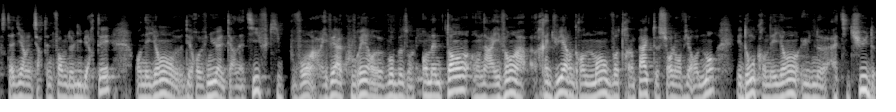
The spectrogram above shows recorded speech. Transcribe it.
c'est-à-dire une certaine forme de liberté en ayant euh, des revenus alternatifs qui vont arriver à couvrir euh, vos besoins. En même temps, en arrivant à réduire grandement votre impact sur l'environnement et donc en ayant une attitude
